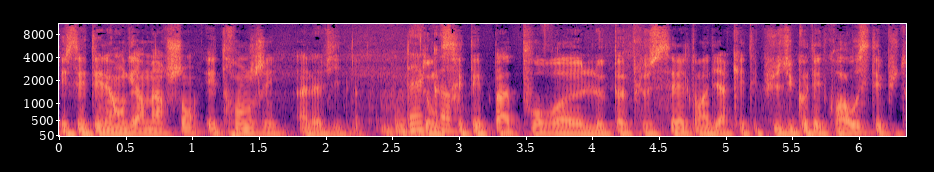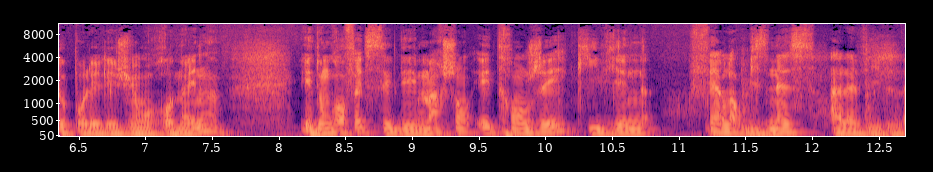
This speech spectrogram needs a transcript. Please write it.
et c'était les hangars marchands étrangers à la ville. Donc c'était pas pour euh, le peuple celte, on va dire, qui était plus du côté de Croix-Rousse, c'était plutôt pour les légions romaines. Et donc en fait, c'est des marchands étrangers qui viennent faire leur business à la ville.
